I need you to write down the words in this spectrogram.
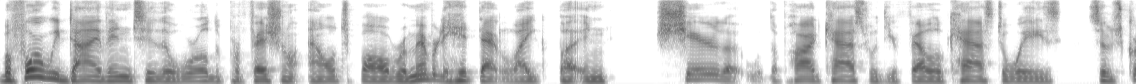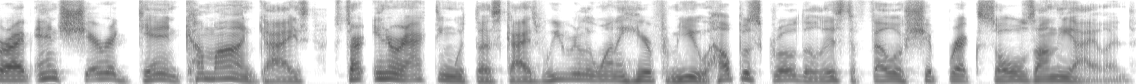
before we dive into the world of professional ouch ball, remember to hit that like button, share the, the podcast with your fellow castaways, subscribe, and share again. Come on, guys. Start interacting with us, guys. We really want to hear from you. Help us grow the list of fellow shipwrecked souls on the island.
